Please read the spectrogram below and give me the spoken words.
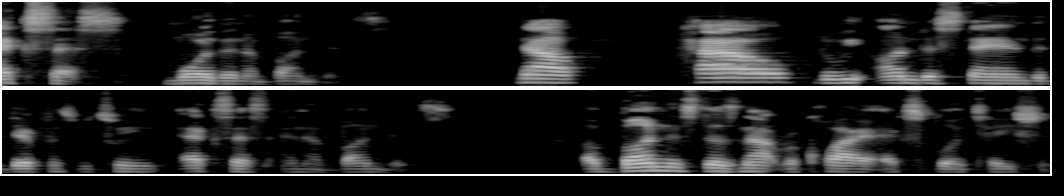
excess more than abundance. Now, how do we understand the difference between excess and abundance? Abundance does not require exploitation.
